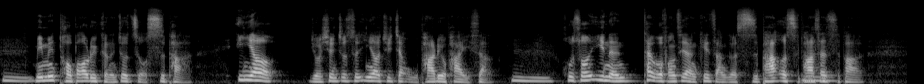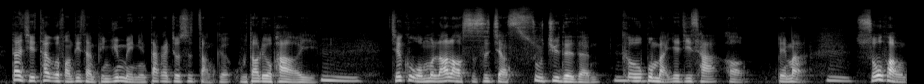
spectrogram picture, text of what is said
嗯，明明投报率可能就只有四趴，硬要。有些人就是硬要去讲五趴六趴以上，嗯，或者说一年泰国房地产可以涨个十趴二十趴三十趴，嗯、但其实泰国房地产平均每年大概就是涨个五到六趴而已，嗯，结果我们老老实实讲数据的人，嗯、客户不买业绩差哦被骂，嗯，说谎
